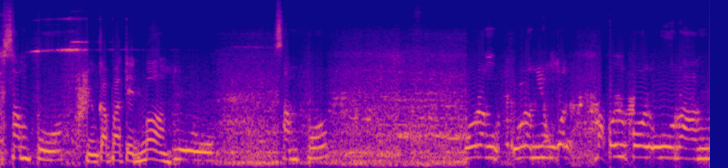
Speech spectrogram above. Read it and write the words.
Sampo. yung kapatid mo. Oo. Sampo. Urang, urang yung bakulpol, urang.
